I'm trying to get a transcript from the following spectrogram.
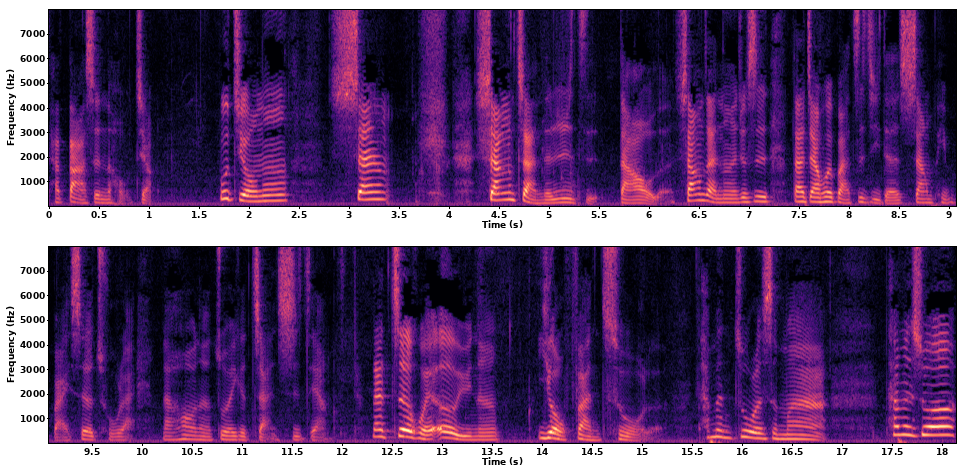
他大声的吼叫。不久呢，商商展的日子到了。商展呢，就是大家会把自己的商品摆设出来，然后呢做一个展示，这样。那这回鳄鱼呢又犯错了，他们做了什么啊？他们说：“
